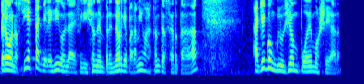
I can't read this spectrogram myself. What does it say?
pero bueno, si esta que les digo es la definición de emprendedor, que para mí es bastante acertada, ¿a qué conclusión podemos llegar?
